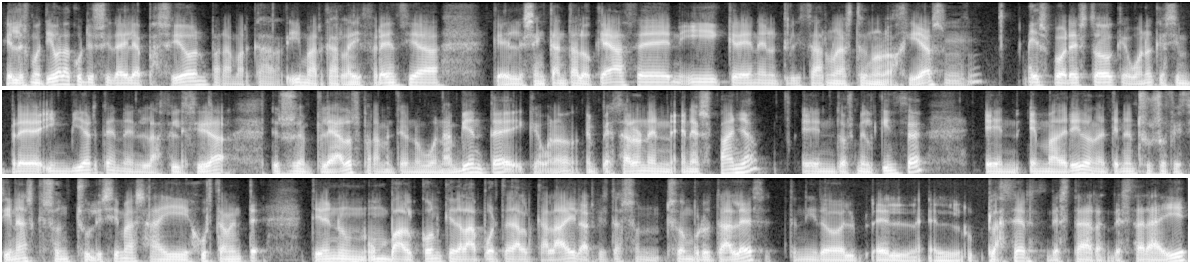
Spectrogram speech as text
que les motiva la curiosidad y la pasión para marcar y marcar la diferencia, que les encanta lo que hacen y creen en utilizar nuevas tecnologías. Es por esto que bueno que siempre invierten en la felicidad de sus empleados para mantener un buen ambiente y que bueno empezaron en, España en 2015 en, Madrid donde tienen sus oficinas que son chulísimas. Ahí justamente tienen un, balcón que da la puerta de Alcalá y las vistas son, son brutales. He tenido el, placer de estar de estar ahí.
